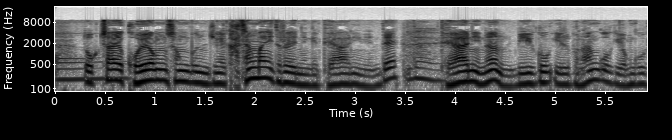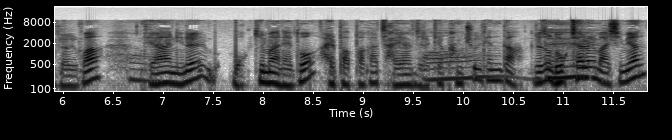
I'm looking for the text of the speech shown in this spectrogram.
어. 녹차의 고형 성분 중에 가장 많이 들어있는 게 대안인인데 네. 대안인은 미국, 일본, 한국 연구 결과 어. 대안인을 먹기만 해도 알파파가 자연스럽게 어. 방출된다. 그래서 네. 녹차를 마시면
